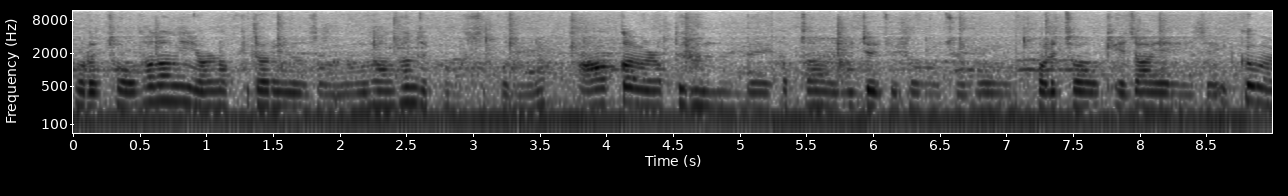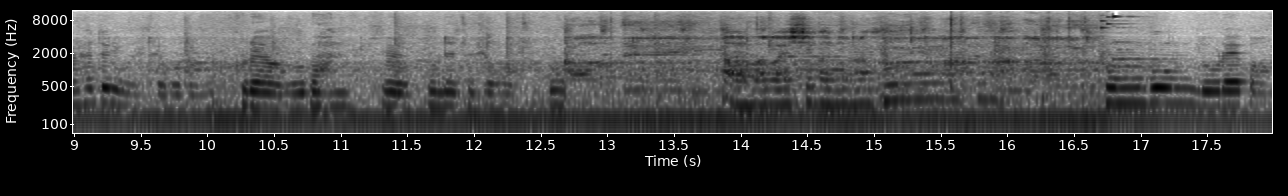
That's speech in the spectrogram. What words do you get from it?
거래처 사장님 연락 기다리면서 영상 편집하고 있었거든요. 아까 연락드렸는데 답장을 이제 주셔가지고 거래처 계좌에 이제 입금을 해드리면 되거든요. 그래야 물건을 보내주셔가지고 알바 갈 시간이라서 붕붕 노래방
